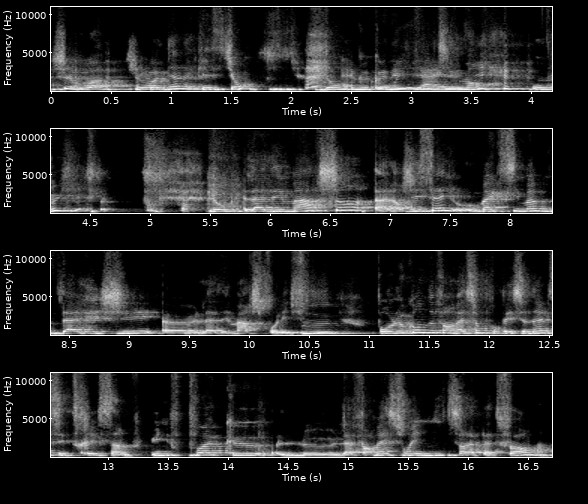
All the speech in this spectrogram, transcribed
je vois, je vois bien la question. Donc, Elle me connaît bien, effectivement. Oui. Donc la démarche, alors j'essaye au maximum d'alléger euh, la démarche pour les filles. Mm. Pour le compte de formation professionnelle, c'est très simple. Une fois que le, la formation est mise sur la plateforme,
